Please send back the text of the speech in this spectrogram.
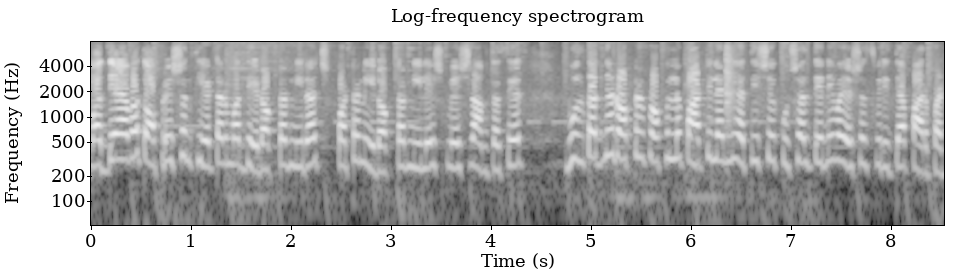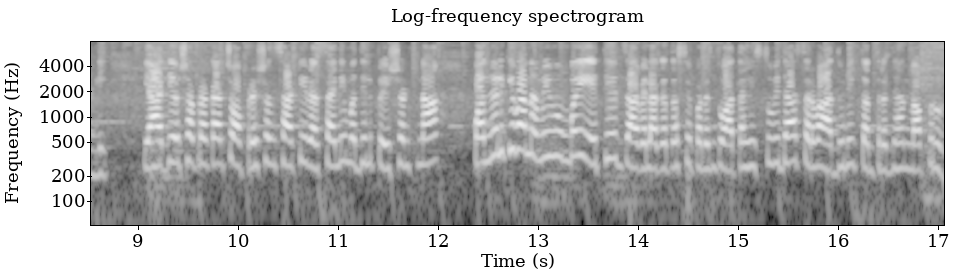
व अद्ययावत ऑपरेशन थिएटरमध्ये डॉक्टर नीरज पटणी डॉक्टर निलेश मेश्राम तसेच भूलतज्ञ डॉक्टर प्रफुल्ल पाटील यांनी अतिशय कुशलतेने व यशस्वीरित्या पार पाडली याआधी अशा प्रकारच्या ऑपरेशनसाठी रसायनीमधील पेशंटना पनवेल किंवा नवी मुंबई येथे जावे लागत असे परंतु आता ही सुविधा सर्व आधुनिक तंत्रज्ञान वापरून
